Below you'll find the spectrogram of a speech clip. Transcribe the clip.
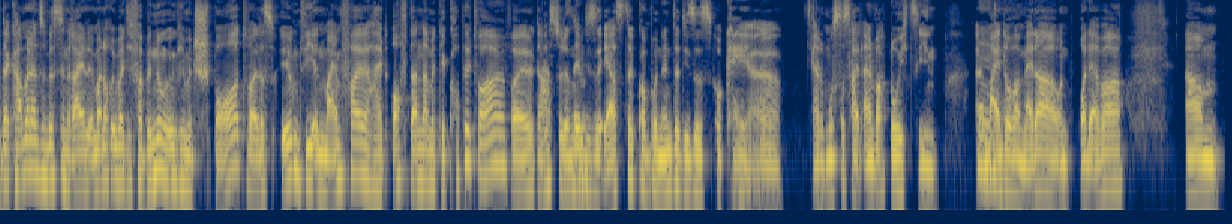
da kam man dann so ein bisschen rein, immer noch über die Verbindung irgendwie mit Sport, weil das irgendwie in meinem Fall halt oft dann damit gekoppelt war, weil da ja, hast du dann so diese erste Komponente, dieses, okay, äh, ja, du musst das halt einfach durchziehen. Äh, mhm. Mind over Matter und whatever. Ähm,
